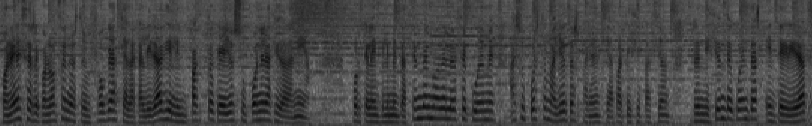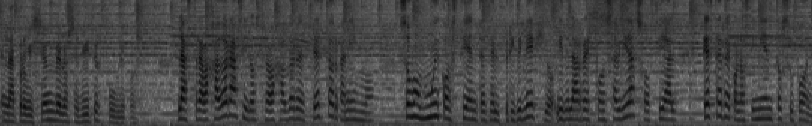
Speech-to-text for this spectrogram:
Con él se reconoce nuestro enfoque hacia la calidad y el impacto que ello supone en la ciudadanía, porque la implementación del modelo FQM ha supuesto mayor transparencia, participación, rendición de cuentas e integridad en la provisión de los servicios públicos. Las trabajadoras y los trabajadores de este organismo somos muy conscientes del privilegio y de la responsabilidad social que este reconocimiento supone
